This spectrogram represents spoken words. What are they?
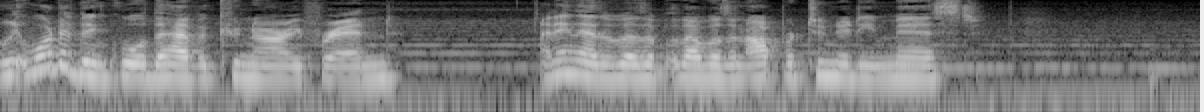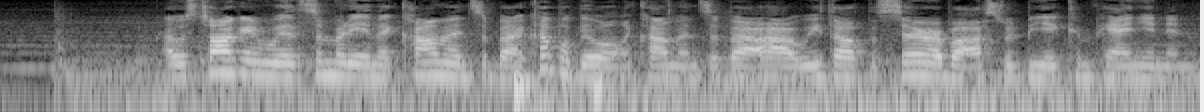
it would have been cool to have a Qunari friend. I think that was that was an opportunity missed. I was talking with somebody in the comments about a couple people in the comments about how we thought the Saarebas would be a companion, and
